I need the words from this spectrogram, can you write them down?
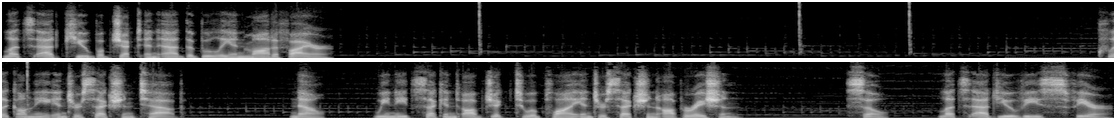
Let's add cube object and add the boolean modifier. Click on the intersection tab. Now, we need second object to apply intersection operation. So, let's add UV's sphere.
